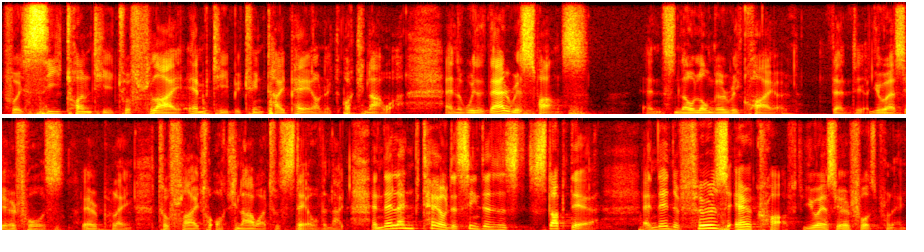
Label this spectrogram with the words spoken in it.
for a C-20 to fly empty between Taipei and Okinawa. And with that response, and it's no longer required, that the U.S. Air Force airplane to fly to Okinawa to stay overnight. And then let me tell you, the thing doesn't stop there. And then the first aircraft, U.S. Air Force plane,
